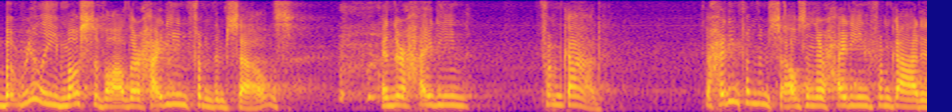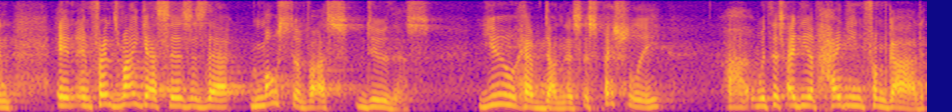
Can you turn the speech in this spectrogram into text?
But really, most of all, they're hiding from themselves, and they're hiding from God. They're hiding from themselves and they're hiding from God. And, and, and friends, my guess is, is that most of us do this. You have done this, especially uh, with this idea of hiding from God.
